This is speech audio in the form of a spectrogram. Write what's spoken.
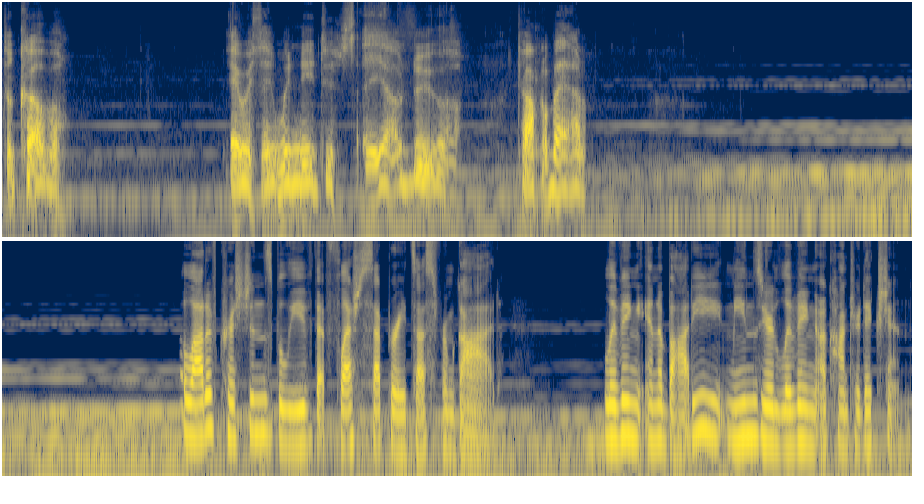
to cover everything we need to say or do or talk about. A lot of Christians believe that flesh separates us from God. Living in a body means you're living a contradiction,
